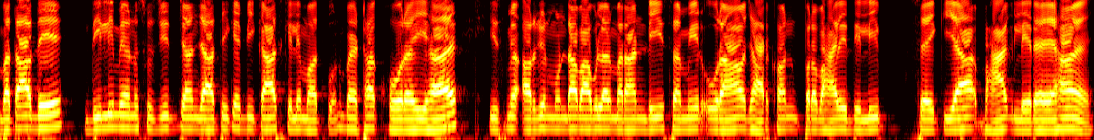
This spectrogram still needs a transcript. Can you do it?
बता दें दिल्ली में अनुसूचित जनजाति के विकास के लिए महत्वपूर्ण बैठक हो रही है। इसमें अर्जुन मुंडा, बाबूलाल मरांडी, समीर उरांव, झारखंड प्रभारी दिलीप सैकिया भाग ले रहे हैं।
